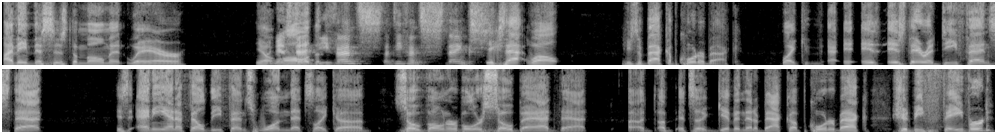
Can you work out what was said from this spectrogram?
I think this is the moment where, you know, Against all that the, defense, that defense stinks. Exact. Well, he's a backup quarterback. Like, is is there a defense that is any NFL defense one that's like uh so vulnerable or so bad that a, a, it's a given that a backup quarterback should be favored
